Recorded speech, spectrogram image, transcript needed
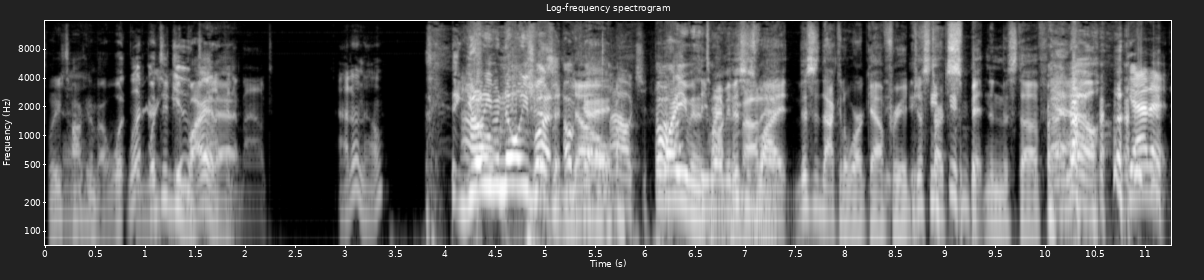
What are you talking Uh, about? What What, what did you, buy it at? About? I don't know. you don't even know what you bought. Okay. Know. Ouch. But why are you even See, talking Raven, this is why it? this is not going to work out for you. Just start spitting in the stuff. I know. Get it?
